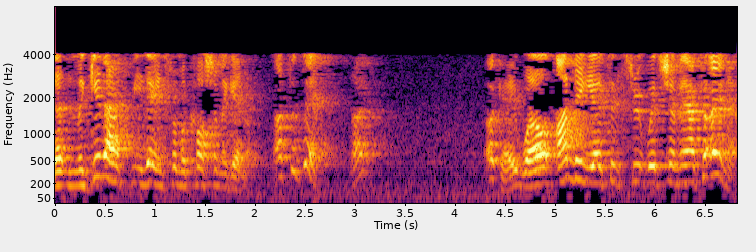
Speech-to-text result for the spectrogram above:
that the Megillah has to be named from a kosher Megillah. That's a din, right? Okay, well, I'm being yoked with Shomea Ka'ina.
